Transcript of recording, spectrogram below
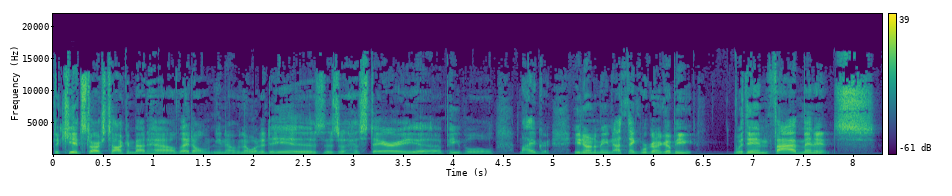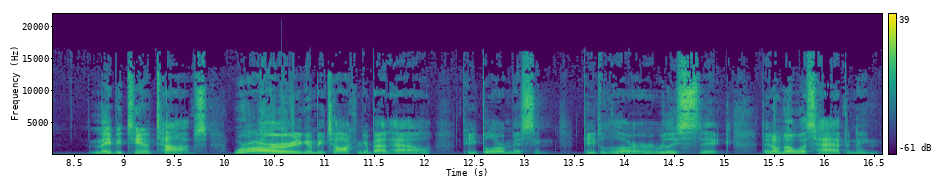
the kid starts talking about how they don't you know know what it is. There's a hysteria, people migrate. You know what I mean? I think we're gonna go be within five minutes, maybe ten tops. We're already gonna be talking about how people are missing people are really sick. They don't know what's happening.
